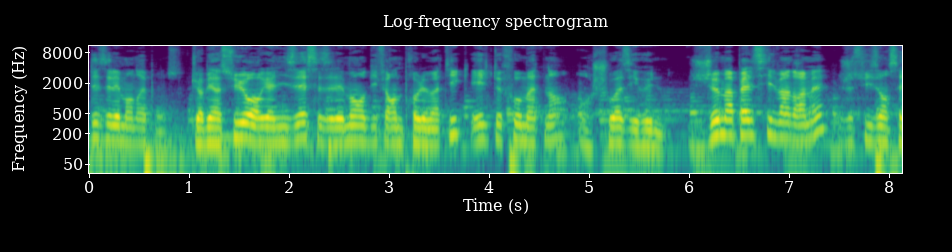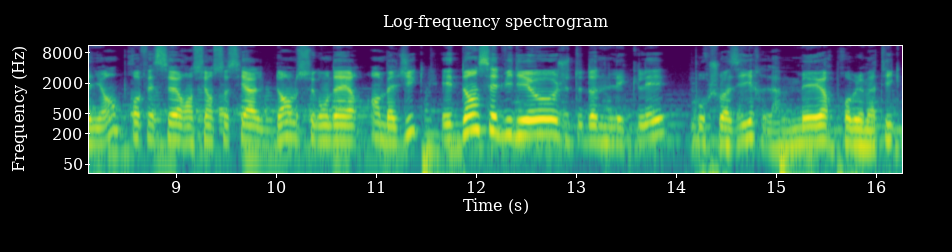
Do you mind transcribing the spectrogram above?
des éléments de réponse. Tu as bien sûr organisé ces éléments en différentes problématiques et il te faut maintenant en choisir une. Je m'appelle Sylvain Dramet, je suis enseignant, professeur en sciences sociales dans le secondaire en Belgique et dans cette vidéo je te donne les clés pour choisir la meilleure problématique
